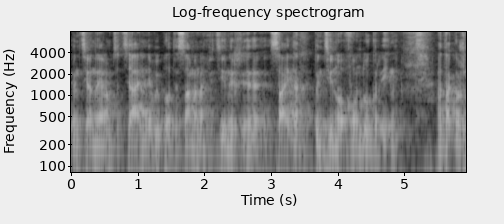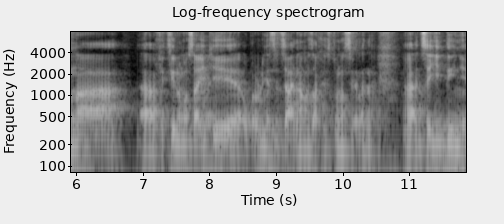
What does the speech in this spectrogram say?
пенсіонерам соціальні виплати саме на офіційних е, сайтах Пенсійного фонду України, а також на офіційному сайті управління соціального захисту населення. Е, Це єдині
